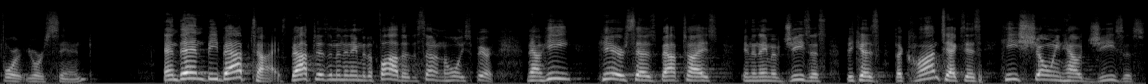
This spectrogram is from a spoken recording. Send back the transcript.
for your sin, and then be baptized. Baptism in the name of the Father, the Son, and the Holy Spirit. Now, he here says baptized in the name of Jesus because the context is he's showing how Jesus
